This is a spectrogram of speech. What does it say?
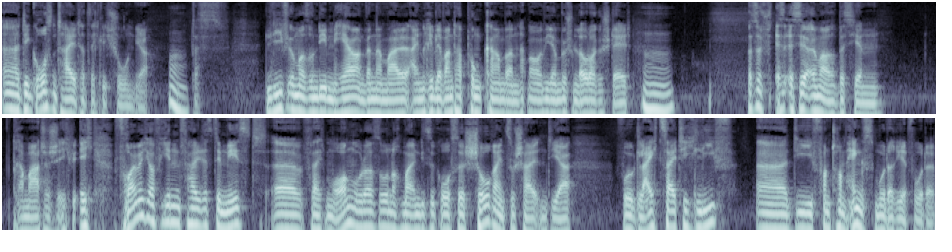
Äh, den großen Teil tatsächlich schon, ja. Hm. Das lief immer so nebenher und wenn da mal ein relevanter Punkt kam, dann hat man mal wieder ein bisschen lauter gestellt. Mhm. Also es ist ja immer so ein bisschen dramatisch. Ich, ich freue mich auf jeden Fall jetzt demnächst, äh, vielleicht morgen oder so, nochmal in diese große Show reinzuschalten, die ja wohl gleichzeitig lief, äh, die von Tom Hanks moderiert wurde.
